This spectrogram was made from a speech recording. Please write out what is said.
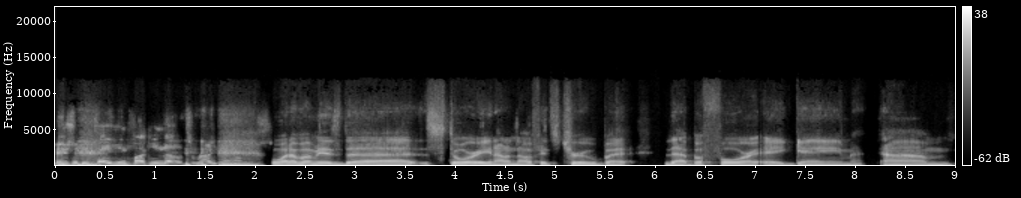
You should be taking fucking notes right now. One of them is the story, and I don't know if it's true, but that before a game, um,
